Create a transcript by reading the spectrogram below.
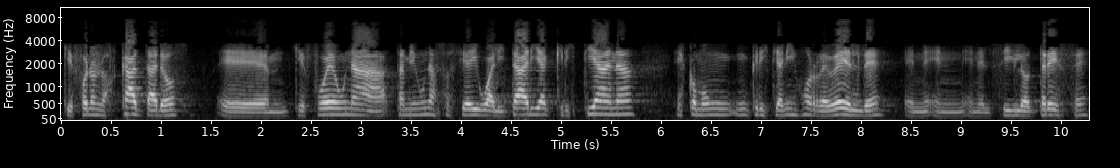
que fueron los cátaros, eh, que fue una, también una sociedad igualitaria, cristiana, es como un, cristianismo rebelde en, en, el siglo XIII,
